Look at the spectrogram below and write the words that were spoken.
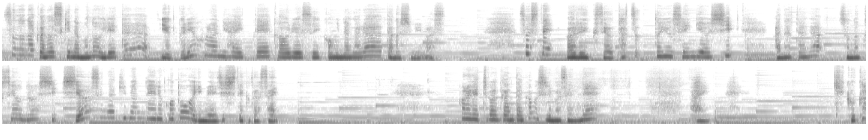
ー。その中の好きなものを入れたらゆっくりお風呂に入って香りを吸い込みながら楽しみます。そして悪い癖を断つという宣言をしあなたがその癖を直し幸せな気分でいることをイメージしてください。これが一番簡単かもしれませんね。はい。聞くか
